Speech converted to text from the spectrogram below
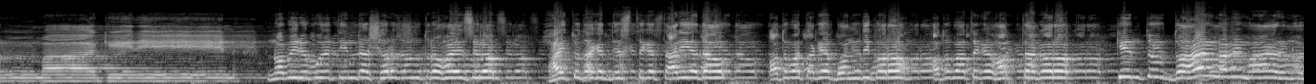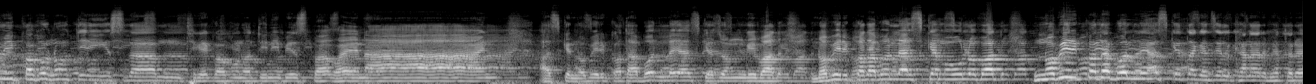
الماكرين নবীর উপরে তিনটা ষড়যন্ত্র হয়েছিল হয়তো তাকে দেশ থেকে তাড়িয়ে দাও অথবা তাকে বন্দি করো অথবা তাকে হত্যা করো কিন্তু দয়ার নবী, মায়ের নবী কখনো তিনি ইসলাম থেকে কখনো তিনি বিস্পা হয় নাই। আজকে নবীর কথা বললে আজকে জঙ্গিবাদ, নবীর কথা বললে আজকে মৌলবাদ, নবীর কথা বললে আজকে তাকে জেলখানার ভেতরে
